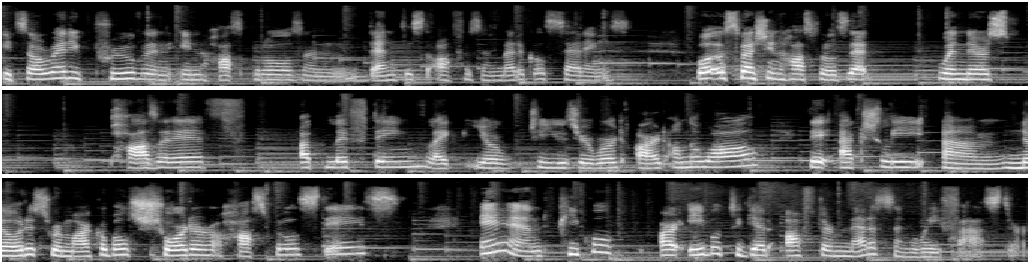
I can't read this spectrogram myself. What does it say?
it's already proven in hospitals and dentist office and medical settings well especially in hospitals that when there's positive uplifting like your to use your word art on the wall they actually um, notice remarkable shorter hospital stays and people are able to get off their medicine way faster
